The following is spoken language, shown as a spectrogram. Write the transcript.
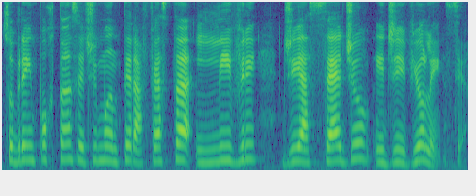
sobre a importância de manter a festa livre de assédio e de violência.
